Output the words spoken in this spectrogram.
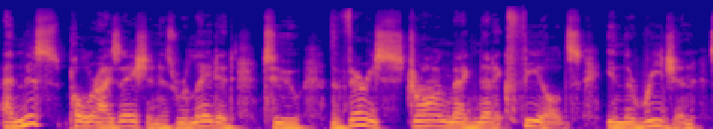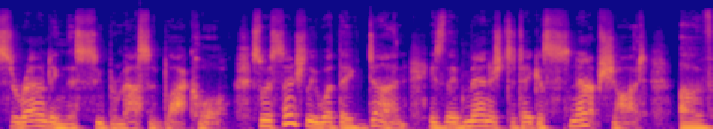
And this polarization is related to the very strong magnetic fields in the region surrounding this supermassive black hole. So essentially, what they've done is they've managed to take a snapshot of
